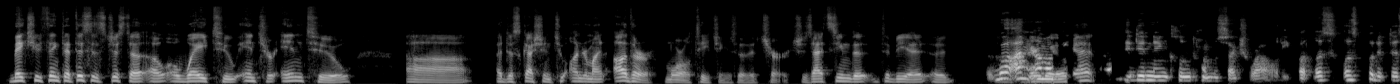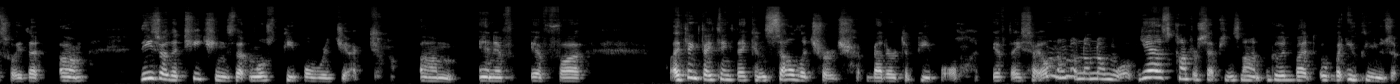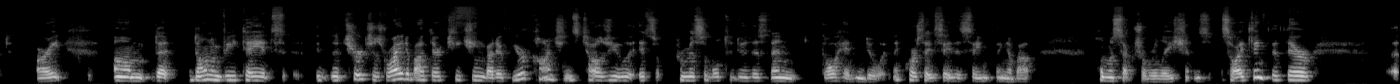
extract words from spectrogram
makes you think that this is just a, a, a way to enter into uh, a discussion to undermine other moral teachings of the church. Does that seem to, to be a, a well? I'm, I'm it didn't include homosexuality, but let's let's put it this way: that um, these are the teachings that most people reject. Um, and if if uh, I think they think they can sell the church better to people if they say, "Oh no, no, no, no. Yes, contraception's not good, but but you can use it." All right, um, that donum vitae. It's the church is right about their teaching, but if your conscience tells you it's permissible to do this, then go ahead and do it. And of course, they'd say the same thing about homosexual relations. So I think that they're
